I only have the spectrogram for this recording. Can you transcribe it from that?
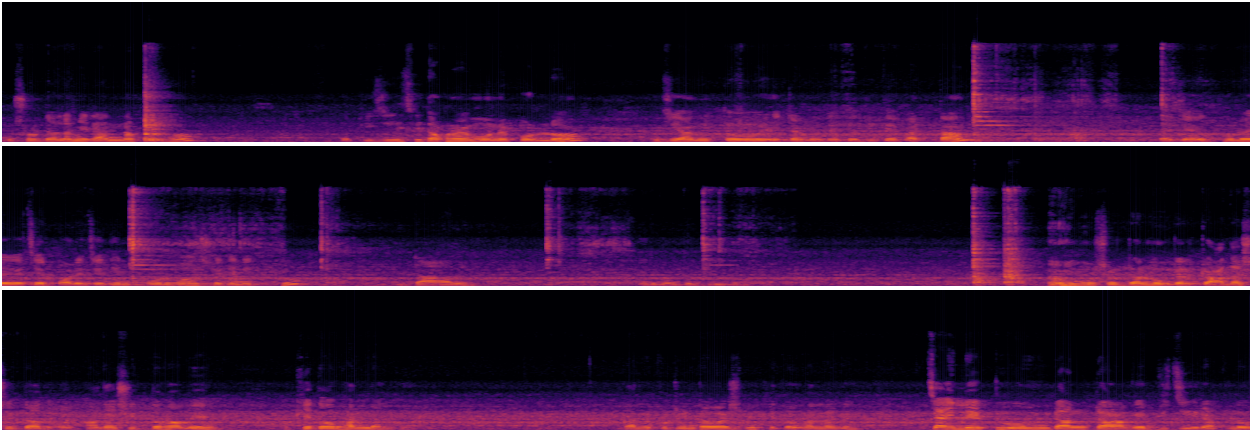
মুসুর ডাল আমি রান্না করব। ভিজিয়েছি, তখন আমার মনে পড়ল যে আমি তো এটার মধ্যে তো দিতে পারতাম। তাই যাই ভুল হয়ে গেছে এরপরে যেদিন করব, সেদিন একটু ডাল এর মধ্যে দিয়ে দেবো। মুসুর ডাল, মুগ ডাল একটু আদা সিদ্ধ আদা সিদ্ধ হবে, খেতেও ভালো লাগবে। ডালের প্রোটিনটাও আসবে, খেতেও ভালো লাগবে। চাইলে একটু ডালটা আগে ভিজিয়ে রাখলেও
